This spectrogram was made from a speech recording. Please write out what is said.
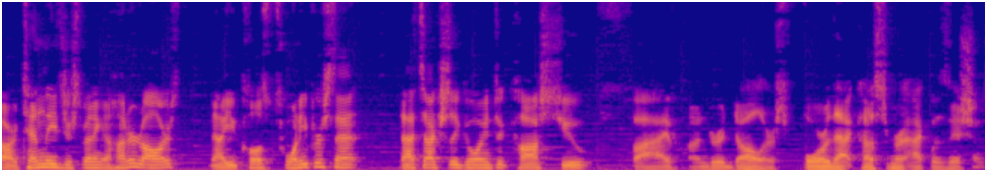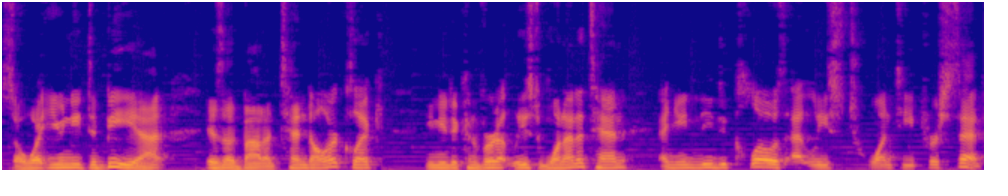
or 10 leads, you're spending $100. Now you close 20%. That's actually going to cost you $500 for that customer acquisition. So what you need to be at is about a $10 click. You need to convert at least one out of 10 and you need to close at least 20%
